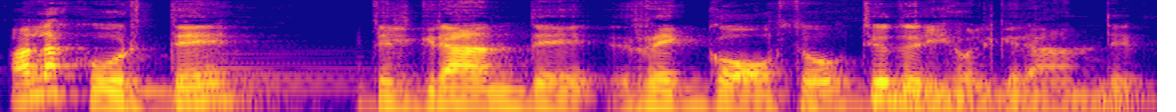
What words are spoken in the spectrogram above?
alla corte del grande re goto Teodorico il Grande.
